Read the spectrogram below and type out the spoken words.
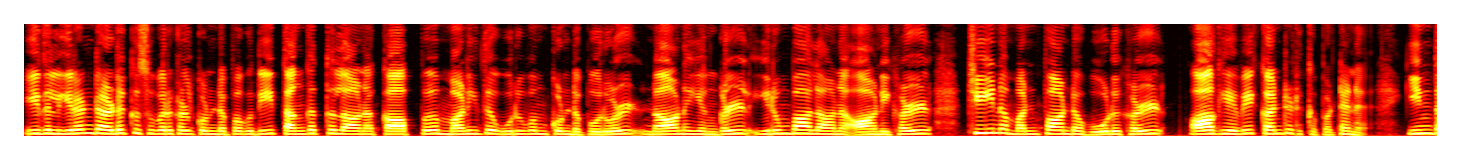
இதில் இரண்டு அடுக்கு சுவர்கள் கொண்ட பகுதி தங்கத்திலான காப்பு மனித உருவம் கொண்ட பொருள் நாணயங்கள் இரும்பாலான ஆணிகள் சீன மண்பாண்ட ஓடுகள் ஆகியவை கண்டெடுக்கப்பட்டன. இந்த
